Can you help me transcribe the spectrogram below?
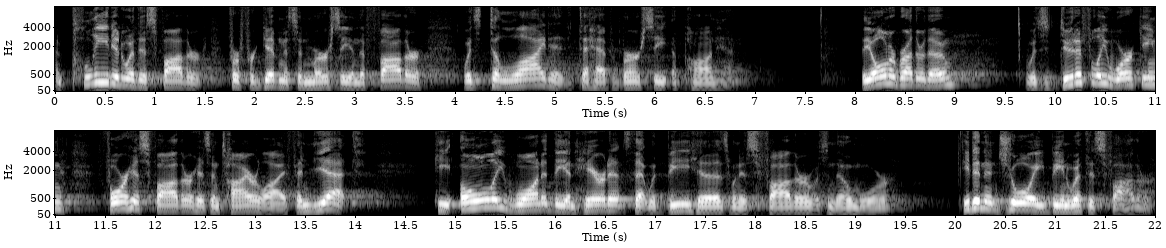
and pleaded with his father for forgiveness and mercy, and the father was delighted to have mercy upon him. The older brother, though, was dutifully working for his father his entire life, and yet he only wanted the inheritance that would be his when his father was no more. He didn't enjoy being with his father.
